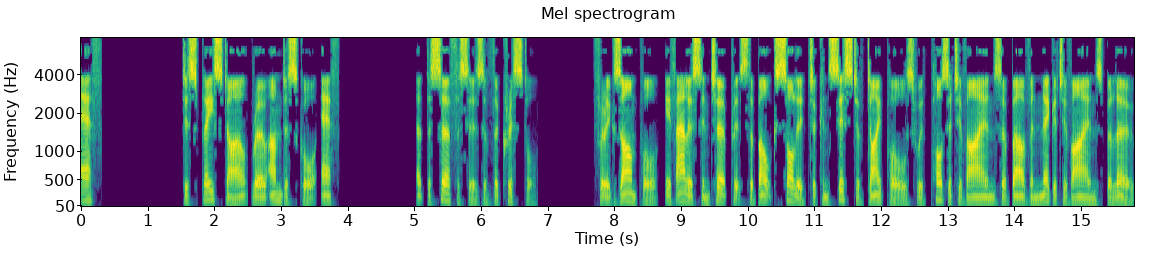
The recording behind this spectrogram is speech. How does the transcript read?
F. Display style rho underscore F at the surfaces of the crystal for example, if Alice interprets the bulk solid to consist of dipoles with positive ions above and negative ions below,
